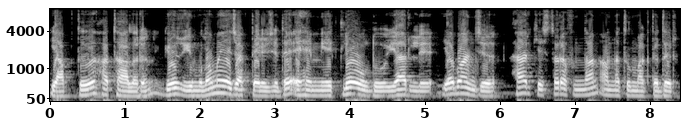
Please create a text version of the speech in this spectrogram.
Yaptığı hataların göz yumulamayacak derecede ehemmiyetli olduğu yerli, yabancı, herkes tarafından anlatılmaktadır.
